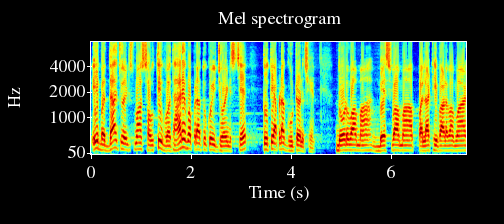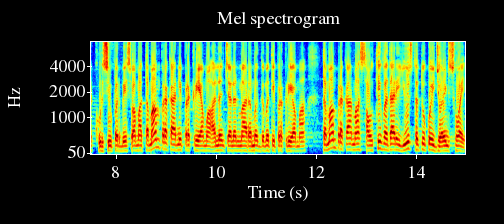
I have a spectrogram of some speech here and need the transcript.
એ બધા જોઈન્ટ્સમાં સૌથી વધારે વપરાતું કોઈ જોઈન્ટ્સ છે, તો તે આપણા ઘૂંટણ છે. દોડવામાં, બેસવામાં, પલાઠી વાળવામાં, ખુરશી ઉપર બેસવામાં, તમામ પ્રકારની પ્રક્રિયામાં, હલનચલનમાં, રમતગમતની પ્રક્રિયામાં, તમામ પ્રકારમાં સૌથી વધારે યુઝ થતું કોઈ જોઈન્ટ્સ હોય,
